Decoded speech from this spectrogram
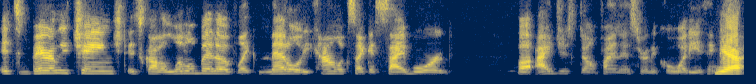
It's barely changed. It's got a little bit of like metal. It kind of looks like a cyborg, but I just don't find this really cool. What do you think? Yeah,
